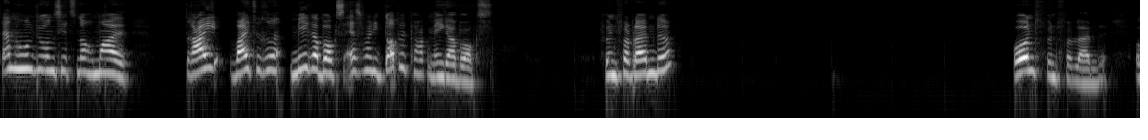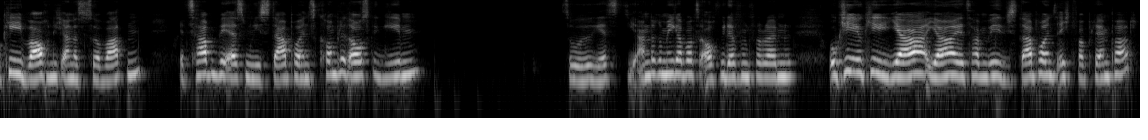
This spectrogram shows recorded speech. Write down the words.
Dann holen wir uns jetzt nochmal drei weitere Megaboxen. Erstmal die Doppelpack-Megabox. Fünf verbleibende. Und fünf verbleibende. Okay, war auch nicht anders zu erwarten. Jetzt haben wir erstmal die Star Points komplett ausgegeben. So, jetzt die andere Megabox, auch wieder fünf verbleibende. Okay, okay, ja, ja, jetzt haben wir die Star Points echt verplempert.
